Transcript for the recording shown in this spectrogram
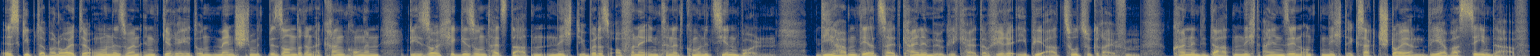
es gibt aber Leute ohne so ein Endgerät und Menschen mit besonderen Erkrankungen, die solche Gesundheitsdaten nicht über das offene Internet kommunizieren wollen. Die haben derzeit keine Möglichkeit, auf ihre EPA zuzugreifen, können die Daten nicht einsehen und nicht exakt steuern, wer was sehen darf.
